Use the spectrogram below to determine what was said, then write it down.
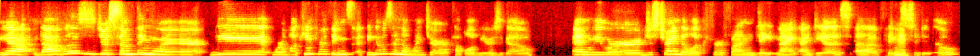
Yeah, that was just something where we were looking for things. I think it was in the winter a couple of years ago. And we were just trying to look for fun date night ideas of things to do.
